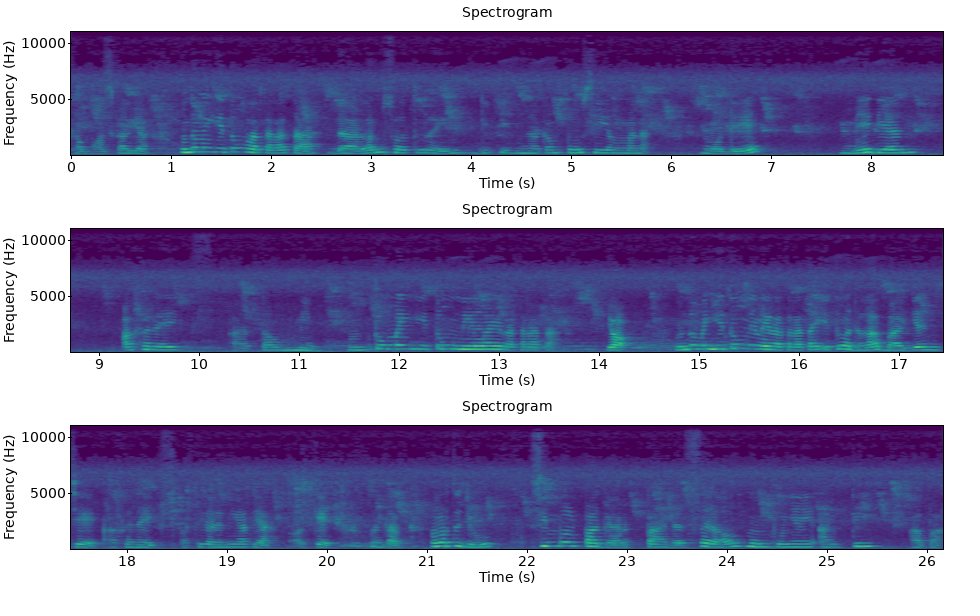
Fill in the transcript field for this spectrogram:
gampang sekali ya. Untuk menghitung rata-rata dalam suatu range digunakan fungsi yang mana? Mode median average atau mean untuk menghitung nilai rata-rata yuk untuk menghitung nilai rata-rata itu adalah bagian C, average. Pasti kalian ingat ya. Oke, mantap. Nomor 7, simbol pagar pada sel mempunyai arti apa?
